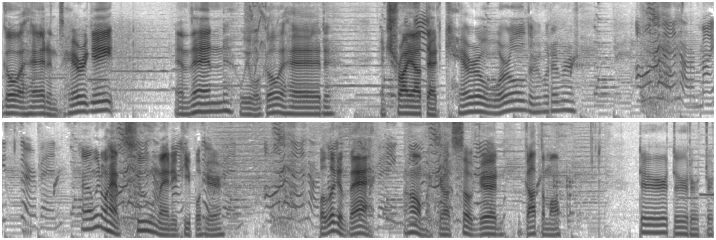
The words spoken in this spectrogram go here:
go ahead and interrogate. And then we will go ahead and try out that Chara world or whatever. All men are my servants. Uh, we don't have too many people here. But look at that. Oh my god, so good. Got them all. Dur, dur, dur, dur,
